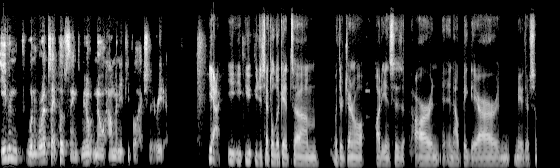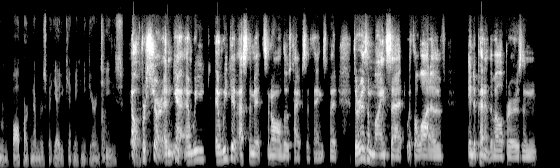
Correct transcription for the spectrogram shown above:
even when a website posts things, we don't know how many people actually read it. Yeah, you, you, you just have to look at um, what their general audiences are and, and how big they are, and maybe there's some ballpark numbers, but yeah, you can't make any guarantees. Oh, for sure, and yeah, and we and we give estimates and all those types of things, but there is a mindset with a lot of independent developers, and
